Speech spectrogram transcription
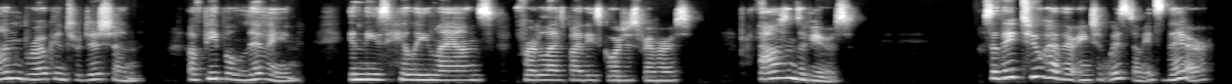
unbroken tradition of people living in these hilly lands fertilized by these gorgeous rivers for thousands of years. So they too have their ancient wisdom. It's there.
